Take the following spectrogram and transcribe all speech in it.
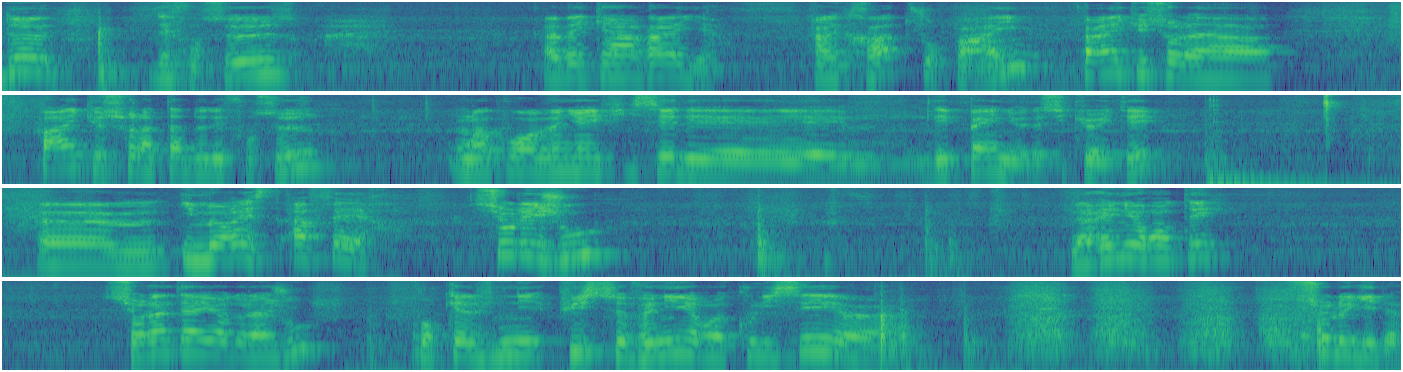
de défonceuse avec un rail, un crat, toujours pareil. Pareil que sur la, pareil que sur la table de défonceuse. On va pouvoir venir y fixer des, des peignes de sécurité. Euh, il me reste à faire sur les joues la rainure hantée sur l'intérieur de la joue pour qu'elle puisse venir coulisser euh, sur le guide.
